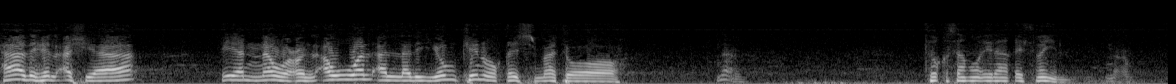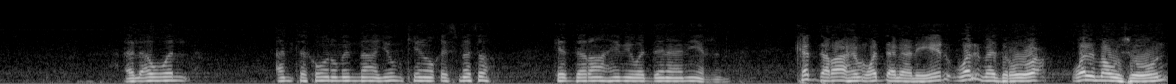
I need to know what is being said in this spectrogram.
هذه الأشياء هي النوع الأول الذي يمكن قسمته. نعم. تقسم إلى قسمين. نعم. الأول أن تكون مما يمكن قسمته كالدراهم والدنانير. كالدراهم والدنانير والمذروع والموزون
